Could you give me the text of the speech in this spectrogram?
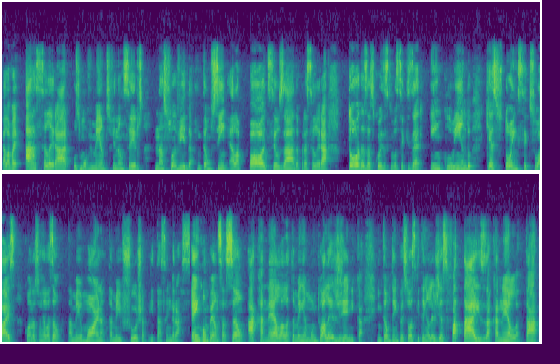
Ela vai acelerar os movimentos financeiros na sua vida. Então, sim, ela pode ser usada para acelerar todas as coisas que você quiser, incluindo questões sexuais, quando a sua relação tá meio morna, tá meio xoxa e tá sem graça. Em compensação, a canela, ela também é muito alergênica. Então tem pessoas que têm alergias fatais à canela, tá?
